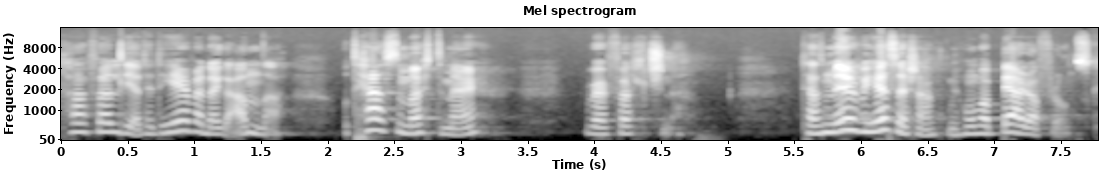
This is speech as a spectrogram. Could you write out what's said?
ta följde jag att det her var noe annet. Och det som mötte mig var följtjene. Det som vi vid hesa samkomme, hon var bara fransk.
